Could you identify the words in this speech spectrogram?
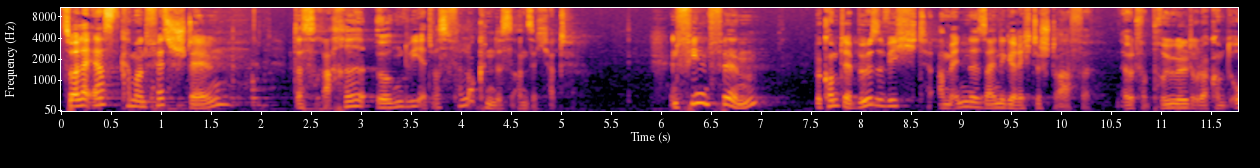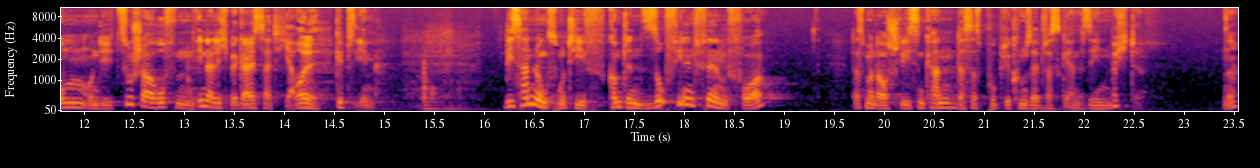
Zuallererst kann man feststellen, dass Rache irgendwie etwas Verlockendes an sich hat. In vielen Filmen bekommt der Bösewicht am Ende seine gerechte Strafe. Er wird verprügelt oder kommt um und die Zuschauer rufen innerlich begeistert, jawohl, gib's ihm. Dieses Handlungsmotiv kommt in so vielen Filmen vor, dass man daraus schließen kann, dass das Publikum so etwas gerne sehen möchte. Ne?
